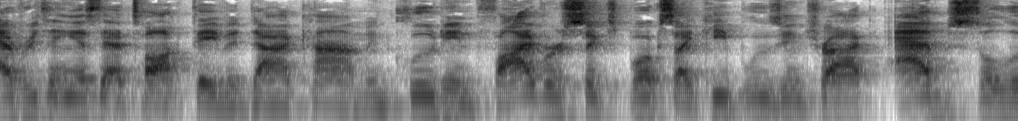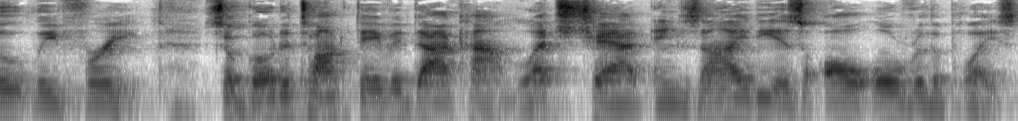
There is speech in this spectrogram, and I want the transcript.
Everything is at talkdavid.com, including five or six books. I keep losing track, absolutely free. So go to talkdavid.com. Let's chat. Anxiety is all over the place.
